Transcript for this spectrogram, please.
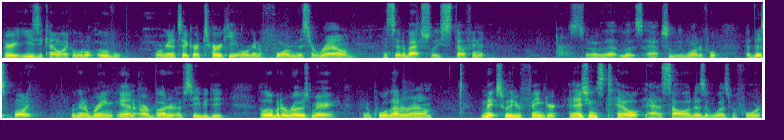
Very easy, kind of like a little oval. And we're going to take our turkey and we're going to form this around instead of actually stuffing it. So that looks absolutely wonderful. At this point, we're going to bring in our butter of CBD, a little bit of rosemary, to pull that around, mix with your finger, and as you can tell, as solid as it was before.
